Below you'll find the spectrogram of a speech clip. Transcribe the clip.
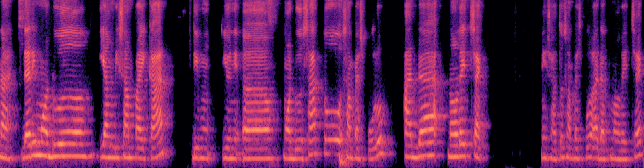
Nah, dari modul yang disampaikan di unit, uh, modul 1 sampai 10 ada knowledge check. Ini 1 sampai 10 ada knowledge check.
